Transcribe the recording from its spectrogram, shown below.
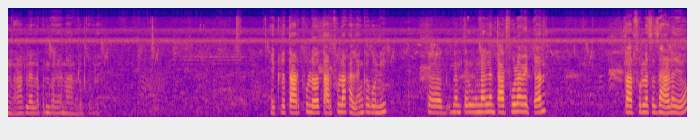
नारळाला पण बघा नारळ कवडं इकडं तारफुलं तारफुला खाल्ल्यान का कोणी? तर नंतर उन्हाळ्यात तारफुला भेटतात तारफुलाचं झाड आहे हो.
